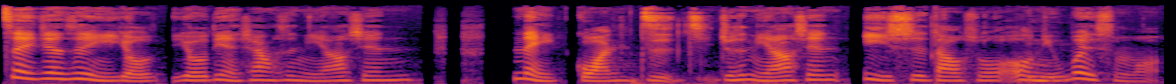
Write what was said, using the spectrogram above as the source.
这一件事情有有点像是你要先内观自己，就是你要先意识到说：“哦，你为什么、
